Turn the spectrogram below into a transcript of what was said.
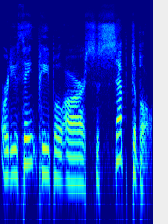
or do you think people are susceptible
